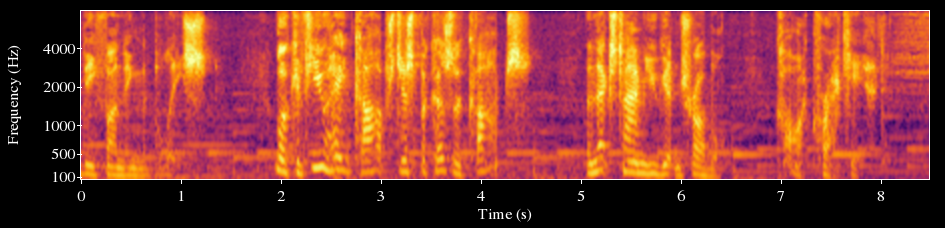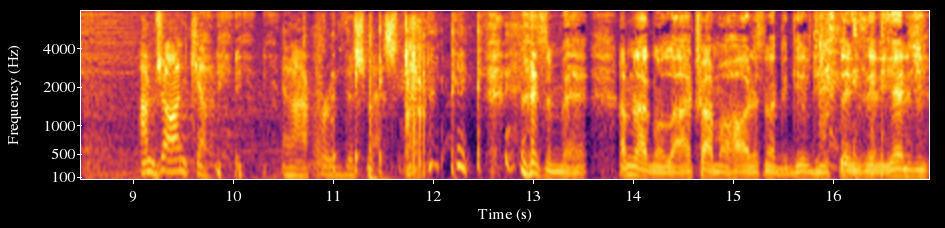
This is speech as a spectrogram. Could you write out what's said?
defunding the police. Look, if you hate cops just because they're cops, the next time you get in trouble, call a crackhead. I'm John Kennedy, and I approve this message. Listen, man, I'm not gonna lie. I try my hardest not to give these things any energy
